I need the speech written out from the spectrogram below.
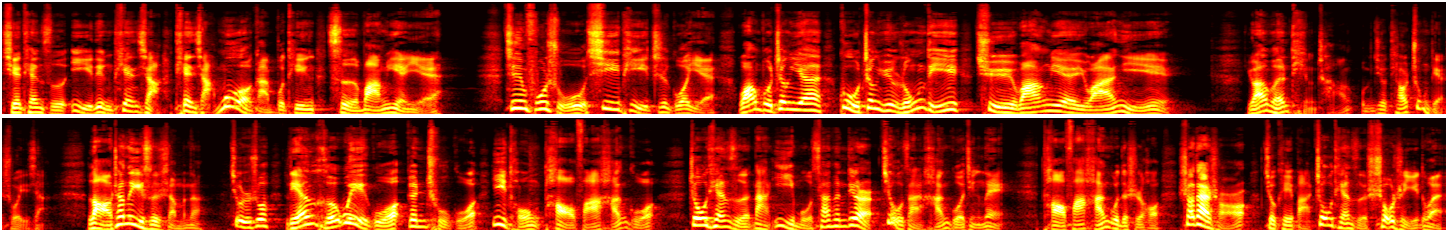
挟天子以令天下，天下莫敢不听，此王爷也。今夫蜀，西僻之国也，王不争焉，故争于戎狄，去王业远矣。原文挺长，我们就挑重点说一下。老张的意思是什么呢？就是说，联合魏国跟楚国一同讨伐韩国。周天子那一亩三分地儿就在韩国境内，讨伐韩国的时候，捎带手就可以把周天子收拾一顿，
